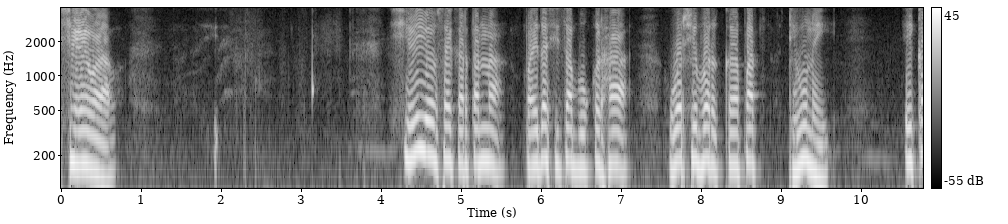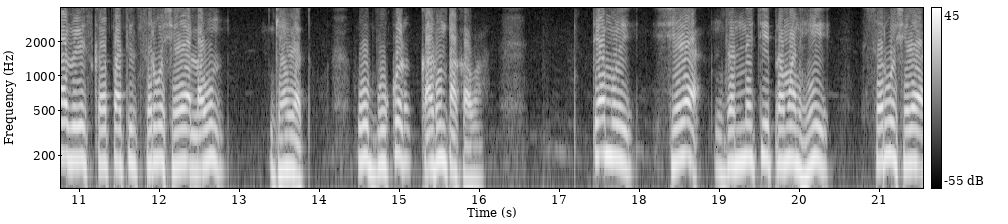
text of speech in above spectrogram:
शेळ्या वळा. शेळी व्यवसाय करताना पैदाशीचा बोकड हा वर्षभर कळपात ठेवू नये. एका वेळेस कळपातील सर्व शेळ्या लावून घ्याव्यात. व बोकड काढून टाकावा. त्यामुळे शेळ्या जणण्याचे प्रमाण हे सर्व शेळ्या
